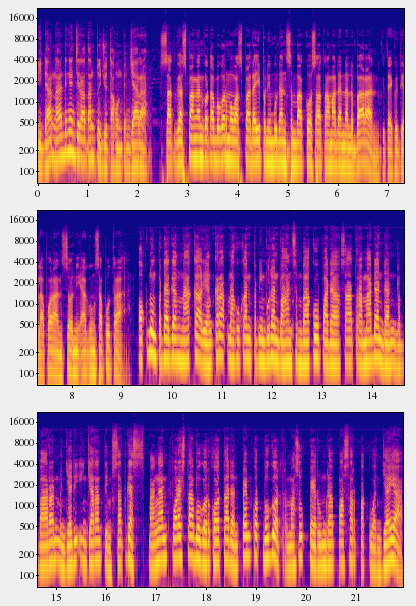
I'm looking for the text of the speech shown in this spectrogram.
pidana dengan jeratan 7 tahun penjara. Satgas Pangan Kota Bogor mewaspadai penimbunan sembako saat Ramadan dan Lebaran. Kita ikuti laporan Sony Agung Saputra. oknum pedagang nakal yang kerap melakukan penimbunan bahan sembako pada saat Ramadan dan Lebaran menjadi incaran tim Satgas Pangan Polresta Bogor Kota dan Pemkot Bogor termasuk Perumda Pasar Pakuan Jaya.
